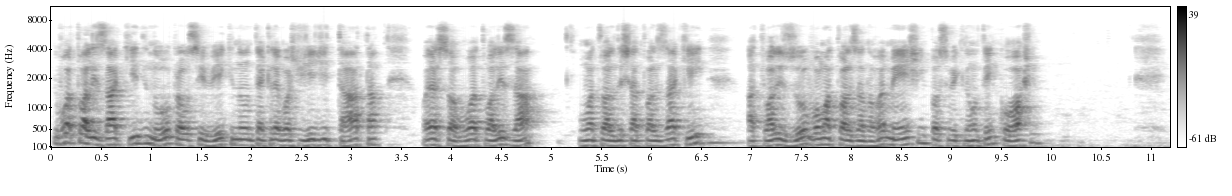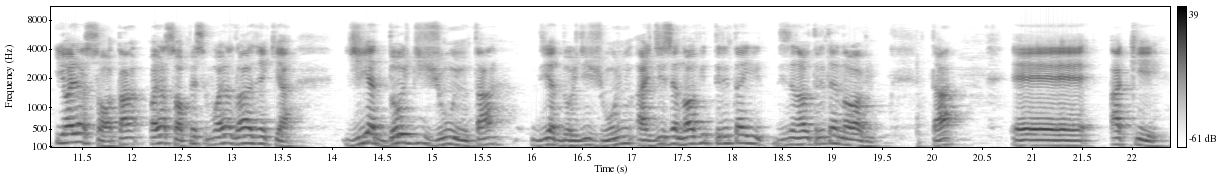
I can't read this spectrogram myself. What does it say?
Eu vou atualizar aqui de novo para você ver que não tem aquele negócio de editar, tá? Olha só, vou atualizar. Vamos atualizar, deixar atualizar aqui. Atualizou, vamos atualizar novamente para você ver que não tem corte. E olha só, tá? Olha só, pensa, olha, olha aqui, ó. Dia 2 de junho, tá? Dia 2 de junho, às 19h39, 19 tá? É, aqui,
